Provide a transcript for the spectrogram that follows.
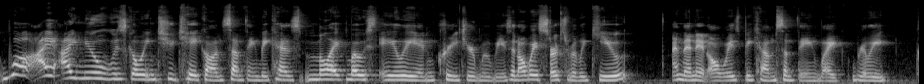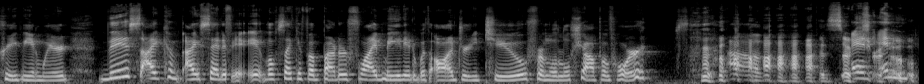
Well, I, I knew it was going to take on something because, like most alien creature movies, it always starts really cute and then it always becomes something like really creepy and weird. This, I com- I said, if it, it looks like if a butterfly mated with Audrey 2 from Little Shop of Horrors. Um, That's so and true. and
